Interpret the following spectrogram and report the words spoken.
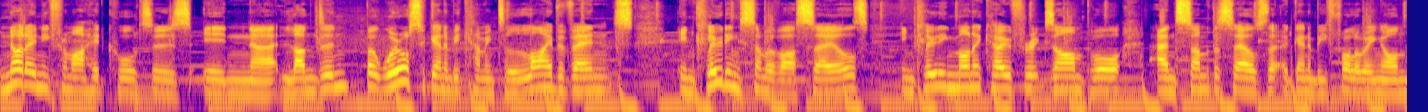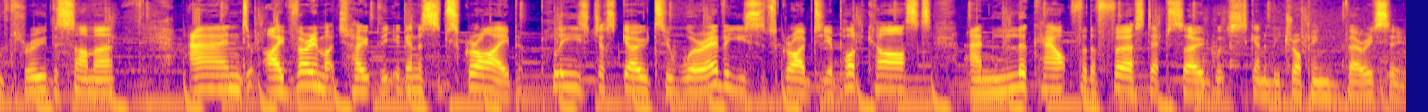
not only from our headquarters in uh, London, but we're also going to be coming to live events, including some of our sales, including Monaco, for example, and some of the sales that are going to be following on through the summer. And I very much hope that you're going to subscribe. Please just go to wherever you subscribe to your podcasts and look out for the first episode, which is going to be dropping very soon.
